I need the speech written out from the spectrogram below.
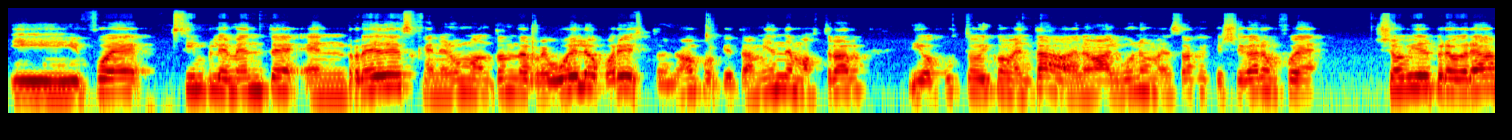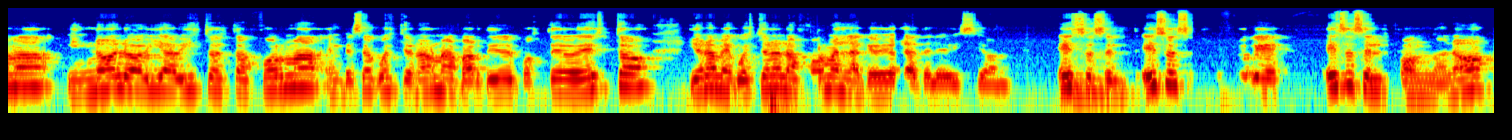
Y fue simplemente en redes, generó un montón de revuelo por esto, ¿no? Porque también demostrar digo, justo hoy comentaba, ¿no? Algunos mensajes que llegaron fue, yo vi el programa y no lo había visto de esta forma, empecé a cuestionarme a partir del posteo de esto y ahora me cuestiono la forma en la que veo la televisión. Eso es el, eso es que ese es el fondo, ¿no?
